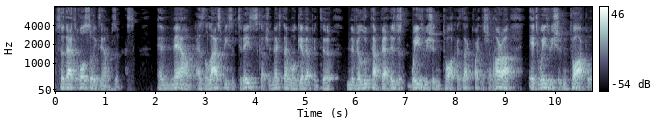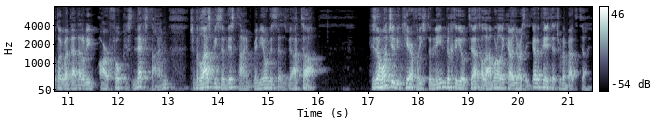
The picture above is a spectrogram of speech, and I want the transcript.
So that's also examples of this. And now, as the last piece of today's discussion, next time we'll get up into Nivelut Tapet. There's just ways we shouldn't talk. It's not quite the Hara. It's ways we shouldn't talk. We'll talk about that. That'll be our focus next time. So for the last piece of this time, Ben Yonah says, V'ata, he I want you to be careful. You got to pay attention to what I'm about to tell you.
